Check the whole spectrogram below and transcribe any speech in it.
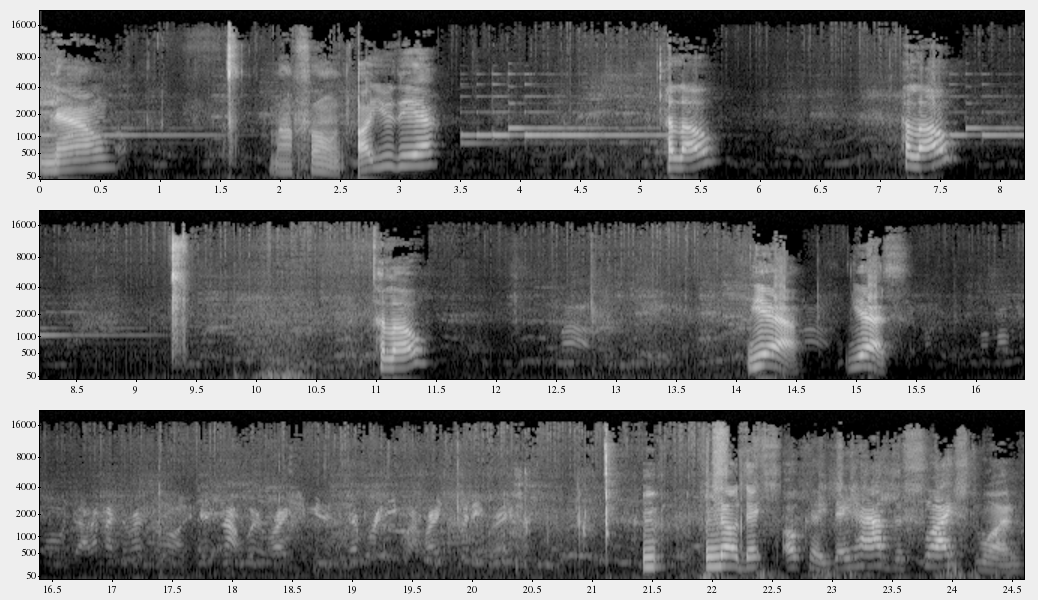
Now, my phone. Are you there? Hello? Hello? Hello? Yeah. Yes. No, they okay. They have the sliced one,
